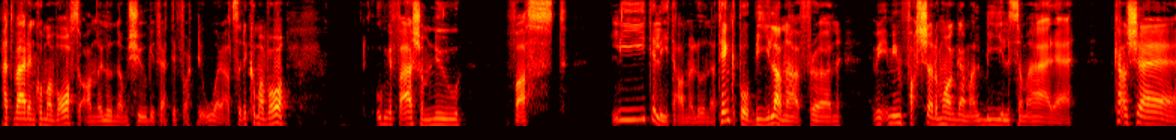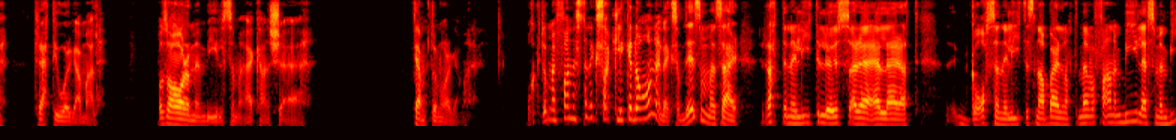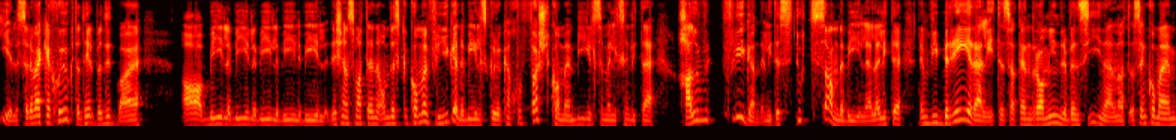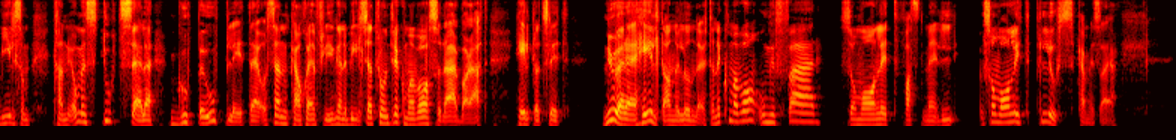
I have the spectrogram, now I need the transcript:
att världen kommer att vara så annorlunda om 20, 30, 40 år. Alltså det kommer att vara ungefär som nu fast lite, lite annorlunda. Tänk på bilarna från min, min farsa, de har en gammal bil som är eh, kanske 30 år gammal. Och så har de en bil som är kanske 15 år gammal. Och de är fan nästan exakt likadana liksom. Det är som att så här, ratten är lite lösare eller att gasen är lite snabbare eller något. Men vad fan, en bil är som en bil. Så det verkar sjukt att helt plötsligt bara Ja, bil, bil, bil, bil, bil. Det känns som att en, om det skulle komma en flygande bil skulle det kanske först komma en bil som är liksom lite halvflygande, lite studsande bil eller lite, den vibrerar lite så att den drar mindre bensin eller något och sen kommer en bil som kan, ja men studsa eller guppa upp lite och sen kanske en flygande bil. Så jag tror inte det kommer vara så där bara att helt plötsligt, nu är det helt annorlunda utan det kommer vara ungefär som vanligt fast med som vanligt plus kan vi säga.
